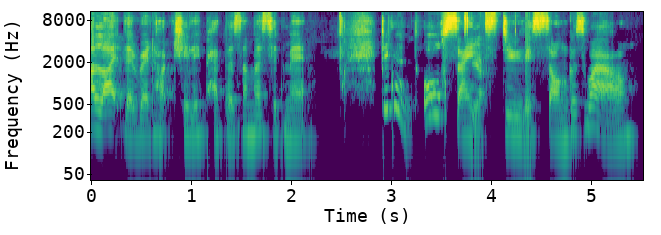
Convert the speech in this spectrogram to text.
I like the Red Hot Chili Peppers, I must admit. Didn't All Saints do this song as well?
